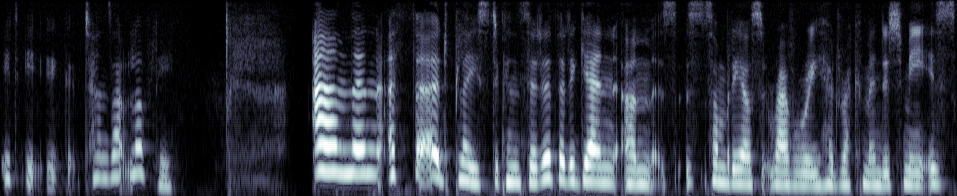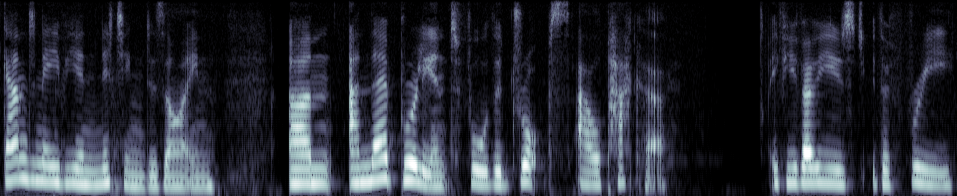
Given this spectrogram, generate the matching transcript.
it, it, it turns out lovely. And then a third place to consider that, again, um, somebody else at Ravelry had recommended to me is Scandinavian Knitting Design. Um, and they're brilliant for the Drops alpaca. If you've ever used the free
